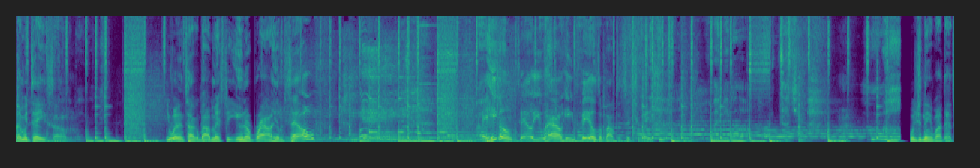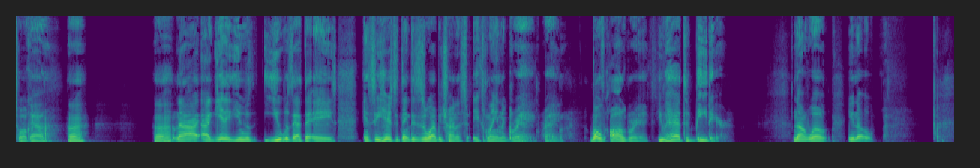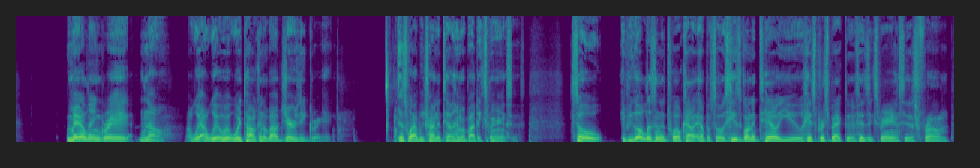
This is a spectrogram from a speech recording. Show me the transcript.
Let me tell you something. You wouldn't talk about Mr. Unibrow himself. And he gonna tell you how he feels about the situation. What you think about that, 12 Cal? Huh? Huh? Now I, I get it. You was you was at the age, and see, here's the thing. This is what I be trying to explain to Greg, right? Both all Gregs, you had to be there. No, well, you know, Maryland Greg, no, we're we're, we're talking about Jersey Greg. That's what I be trying to tell him about experiences. So if you go listen to 12 Cal episodes, he's going to tell you his perspective, his experiences from,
